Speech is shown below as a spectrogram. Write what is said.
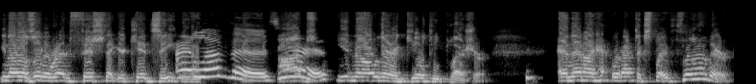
You know those little red fish that your kids eat? I love those. Yes. You know, they're a guilty pleasure. And then I would have to explain further.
